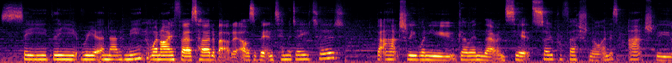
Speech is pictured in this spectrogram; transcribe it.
see the real anatomy. When I first heard about it I was a bit intimidated but actually when you go in there and see it, it's so professional and it's actually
